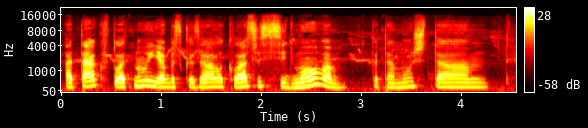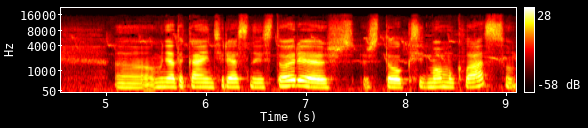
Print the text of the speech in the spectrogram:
А так, вплотную, я бы сказала, класса с седьмого, потому что у меня такая интересная история, что к седьмому классу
